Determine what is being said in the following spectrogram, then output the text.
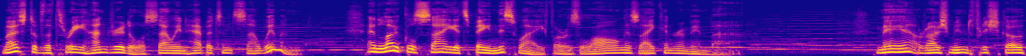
Most of the 300 or so inhabitants are women, and locals say it's been this way for as long as they can remember. Mayor Rajmund Frischko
